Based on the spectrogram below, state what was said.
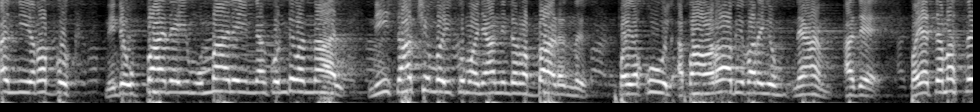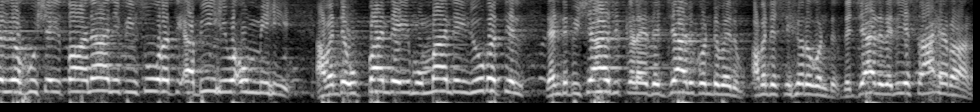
അന്നി റബ്ബുക. നിന്റെ ഉപ്പാനെയും ഉമ്മാനെയും ഞാൻ കൊണ്ടുവന്നാൽ നീ സാക്ഷ്യം വഹിക്കുമോ? ഞാൻ നിന്റെ റബ്ബാണെന്ന്. അപ്പൊ അറാബി പറയും നാം അതെ. അവന്റെ ഉപ്പാന്റെയും ഉമ്മാന്റെയും രൂപത്തിൽ രണ്ട് പിശാചുക്കളെ ദജ്ജാൽ കൊണ്ടുവരും. അവന്റെ സിഹർ കൊണ്ട്. ദജ്ജാൽ വലിയ സാഹിറാണ്.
